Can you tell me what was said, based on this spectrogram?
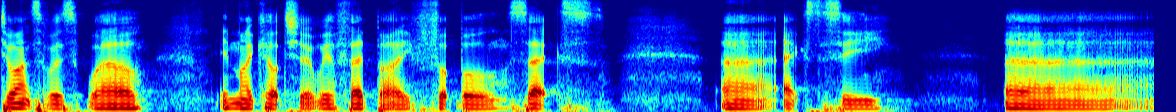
to answer was, well, in my culture, we are fed by football, sex, uh, ecstasy, uh,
